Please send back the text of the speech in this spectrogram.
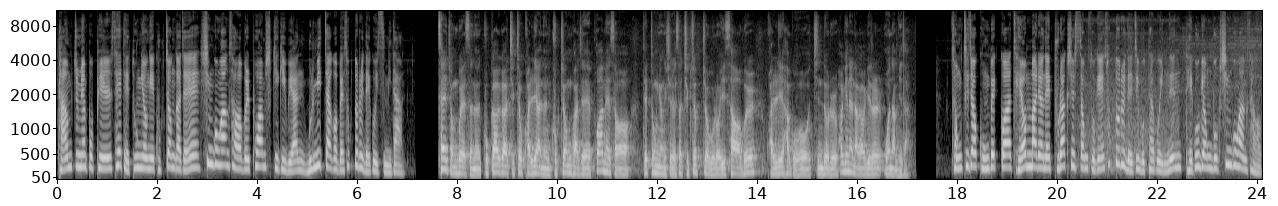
다음 주면 뽑힐 새 대통령의 국정과제에 신공항 사업을 포함시키기 위한 물밑 작업에 속도를 내고 있습니다. 새 정부에서는 국가가 직접 관리하는 국정과제에 포함해서 대통령실에서 직접적으로 이 사업을 관리하고 진도를 확인해 나가기를 원합니다. 정치적 공백과 재원 마련의 불확실성 속에 속도를 내지 못하고 있는 대구 경북 신공항 사업.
